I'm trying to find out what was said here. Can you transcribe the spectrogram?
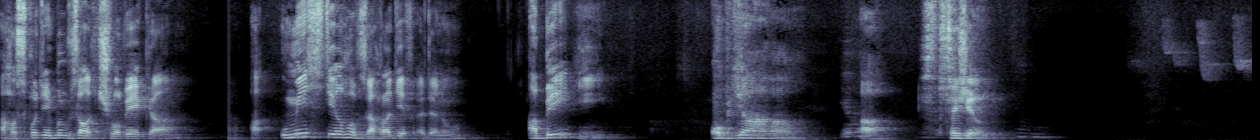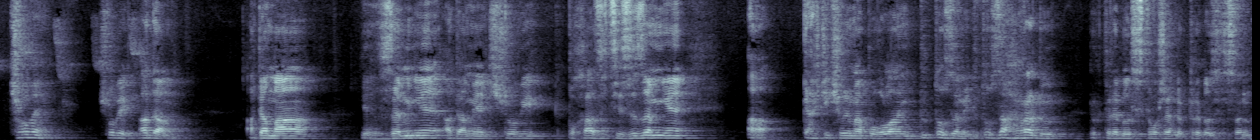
a hospodin Bůh vzal člověka a umístil ho v zahradě v Edenu, aby ji obdělával a střežil. Člověk, člověk Adam. Adam má, je země, Adam je člověk pocházející ze země a každý člověk má povolání tuto zemi, tuto zahradu, do které byl stvořen, do které byl zasen,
